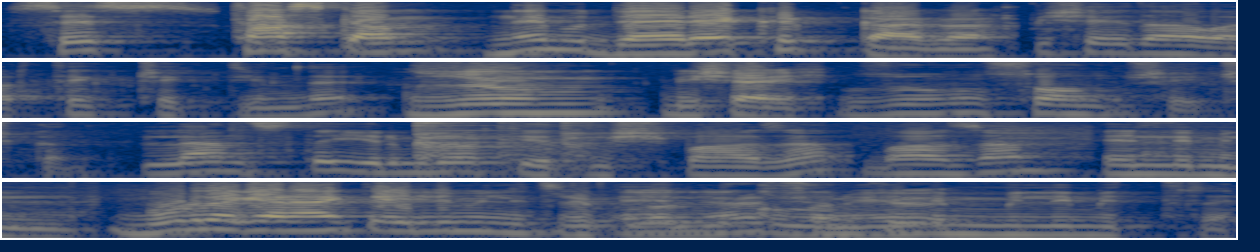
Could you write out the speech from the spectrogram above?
ses Tascam ne bu DR40 galiba. bir şey daha var. Tek çektiğimde Zoom bir şey. zoom'un son şey çıkan. Lens de 24-70 bazen. Bazen 50 milli. Burada genellikle 50 mililitre 50 kullanıyoruz kullanıyor. 50 çünkü milimetre.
